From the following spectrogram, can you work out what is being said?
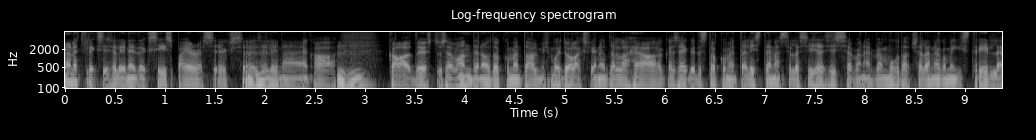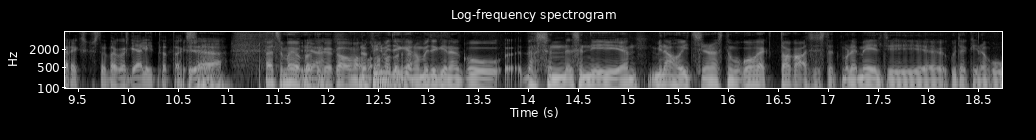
no Netflixis oli näiteks Seaspiracy üks mm -hmm. selline ka mm -hmm. kalatööstuse vandenõu dokumentaal, mis muidu oleks võinud olla hea, aga see, kuidas dokumentalist ennast sellesse ise sisse paneb ja muudab selle nagu mingiks trilleriks, kus teda kogu aeg jälitatakse yeah. ja noh, et see mõjub yeah. natuke ka oma. no filmitegijana muidugi nagu noh, see on, see on nii, mina hoidsin ennast nagu kogu aeg tagasi, sest et mulle ei meeldi kuidagi nagu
